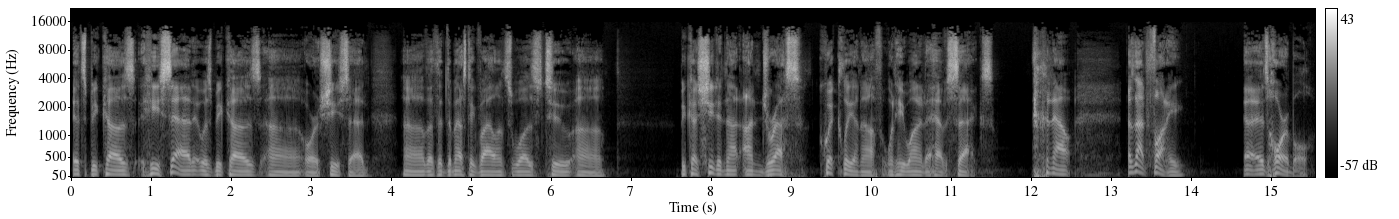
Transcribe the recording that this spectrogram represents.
it's because he said it was because uh, or she said uh, that the domestic violence was to uh, because she did not undress quickly enough when he wanted to have sex. now, it's not funny. Uh, it's horrible.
